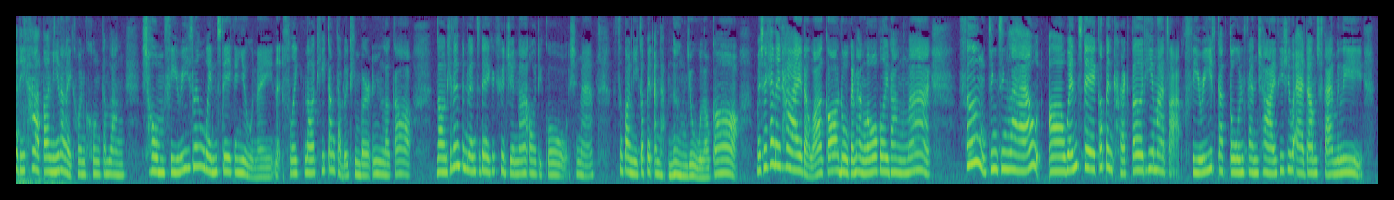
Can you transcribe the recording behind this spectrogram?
สวัสดีค่ะ ตอนนี้หลายๆคนคงกำลังชมซีรีส์เรื่อง Wednesday กันอยู่ใน Netflix เนาะที่กำกับโดย Tim Burton แล้วก็น้องที่เล่นเป็น Wednesday ก็คือ Jenna Ortega ใช่ไหมซึ่งตอนนี้ก็เป็นอันดับหนึ่งอยู่แล้วก็ไม่ใช่แค่ในไทย แต่ว่าก็ดูกันทั้งโลกเลยดังมาก ซึ่งจริงๆแล้วเอ่อ Wednesday ก็เป็นคาแรคเตอร์ที่มาจากซีรีส์การ์ตูนแฟรนไชส์ที่ชื่อว่า Adams Family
